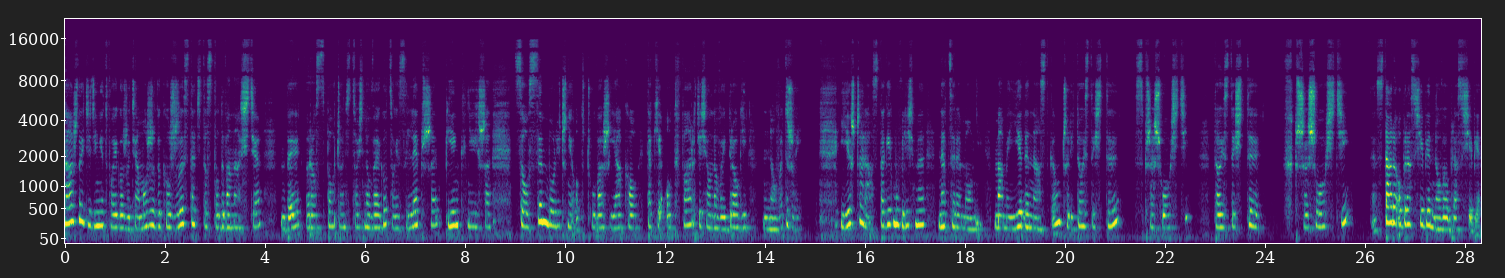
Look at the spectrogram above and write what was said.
Każdej dziedzinie Twojego życia możesz wykorzystać to 112, by rozpocząć coś nowego, co jest lepsze, piękniejsze, co symbolicznie odczuwasz jako takie otwarcie się nowej drogi, nowe drzwi. I jeszcze raz, tak jak mówiliśmy na ceremonii, mamy jedenastkę, czyli to jesteś Ty z przeszłości, to jesteś Ty w przyszłości, ten stary obraz siebie, nowy obraz siebie.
